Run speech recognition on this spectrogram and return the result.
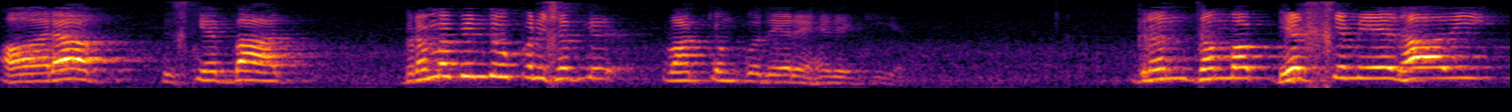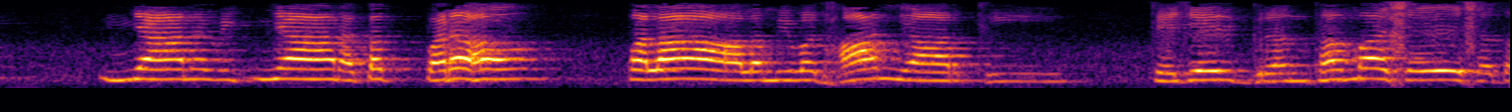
और अब इसके बाद ब्रह्म बिंदु उपनिषद के वाक्यों को दे रहे हैं, देखिए। ग्रंथम अभ्यस्य मेधावी, ज्ञान विज्ञान तत्पर पलालम धान्यार्थी त्यजे ग्रंथम अशेषत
